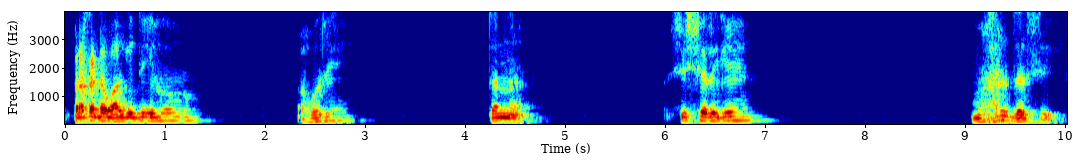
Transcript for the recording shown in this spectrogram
ಪ್ರಕಟವಾಗಿದೆಯೋ? ಅವರೇ, ತನ್ನ ಶಿಷ್ಯರಿಗೆ ಮಾರ್ಗದರ್ಶಿ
